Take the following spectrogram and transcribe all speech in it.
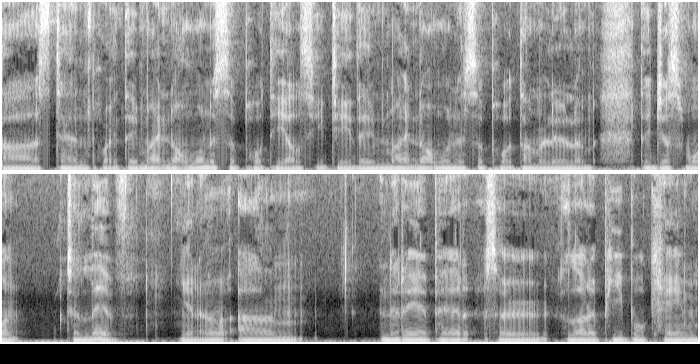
uh, standpoint. They might not want to support the LTTE. They might not want to support Tamil Eelam. They just want to live. You know, um, Niraya so a lot of people came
